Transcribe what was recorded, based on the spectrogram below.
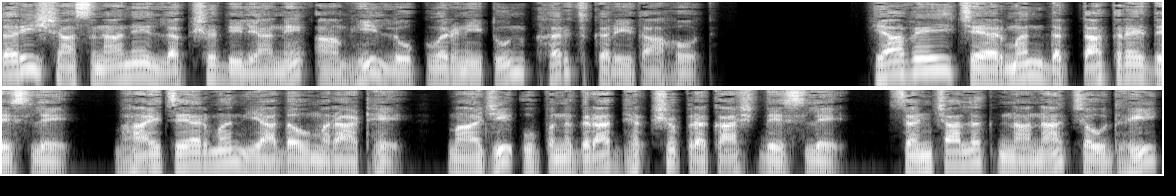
तरी शासनाने लक्ष दिल्याने आम्ही लोकवर्णीतून खर्च करीत आहोत. यावेळी चेअरमन दत्तात्रय देसले, भाय चेअरमन यादव मराठे, माजी उपनगराध्यक्ष प्रकाश देसले, संचालक नाना चौधरी,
